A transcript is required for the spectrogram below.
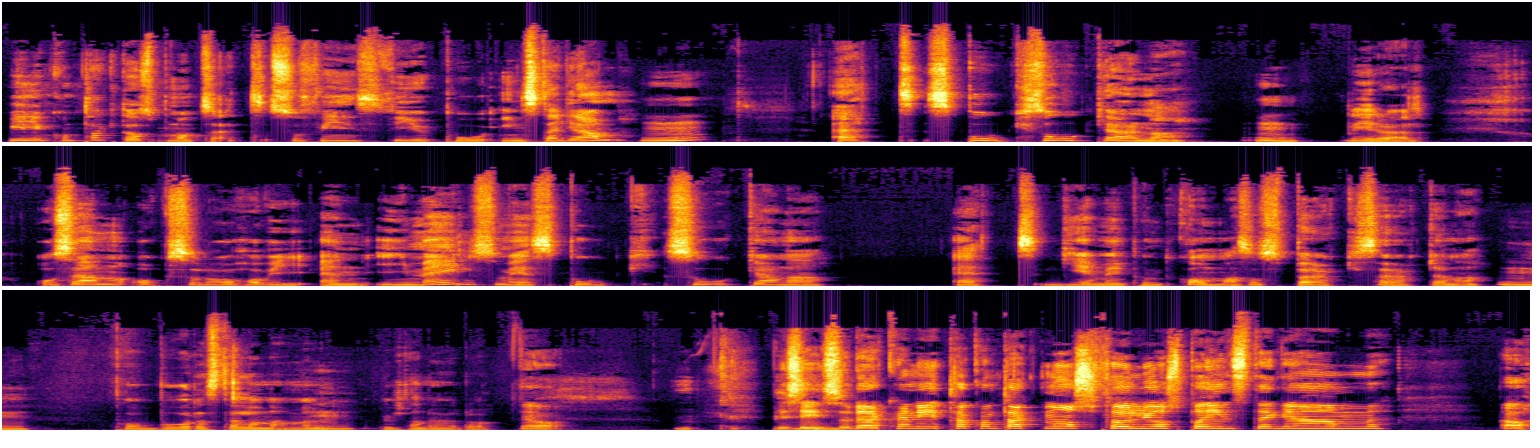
vill ni kontakta oss på något sätt så finns vi ju på Instagram. Mm. Att spoksokarna Mm. blir det väl. Och sen också då har vi en e-mail som är spoksokarna gmail.com, alltså spöksökarna Mm. på båda ställena men Mm. utan ö då. Ja. Precis, så där kan ni ta kontakt med oss, följ oss på Instagram. Ja,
